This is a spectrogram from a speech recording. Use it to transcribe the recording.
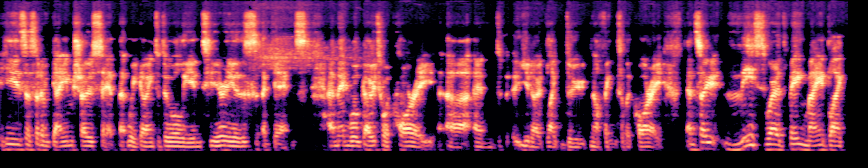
here's a sort of game show set that we're going to do all the interiors against, and then we'll go to a quarry uh, and, you know, like do nothing to the quarry. And so this, where it's being made like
